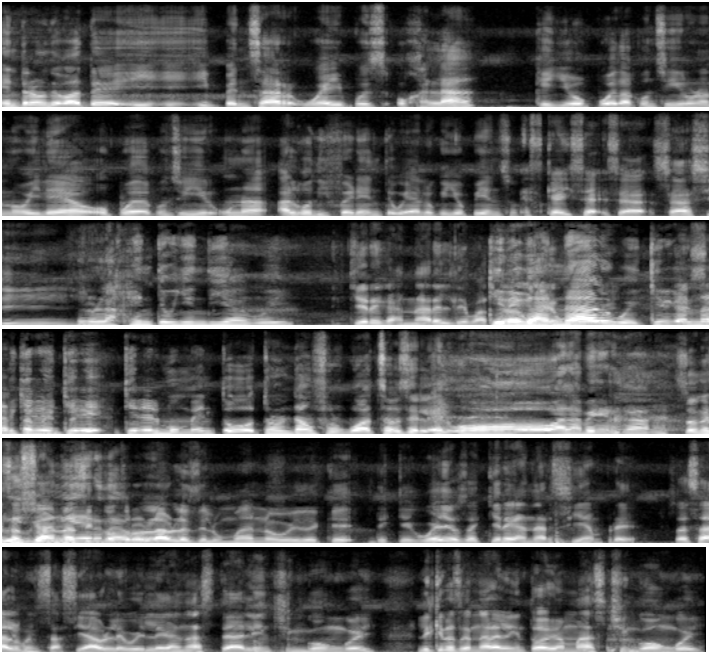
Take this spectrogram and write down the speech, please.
entrar a un debate y, y- y pensar, güey, pues ojalá que yo pueda conseguir una nueva idea o pueda conseguir una, algo diferente, güey, a lo que yo pienso. Es que ahí se, se, se así... Pero la gente hoy en día, güey, Quiere ganar el debate. quiere ganar, güey, quiere ganar, quiere, quiere, quiere el momento turn down for what, ¿sabes? El, el oh, a la verga. Son esas ganas mierda, incontrolables del humano, güey, de que, de que, güey, o sea, quiere ganar siempre. O sea, es algo insaciable, güey. Le ganaste a alguien chingón, güey. Le quieres ganar a alguien todavía más chingón, güey.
